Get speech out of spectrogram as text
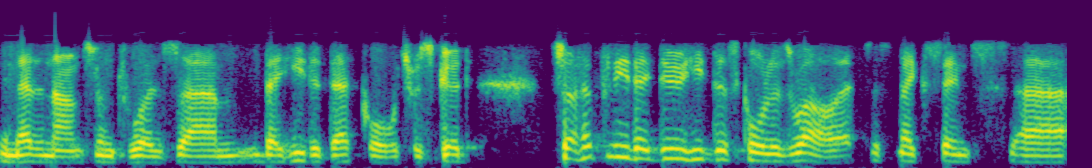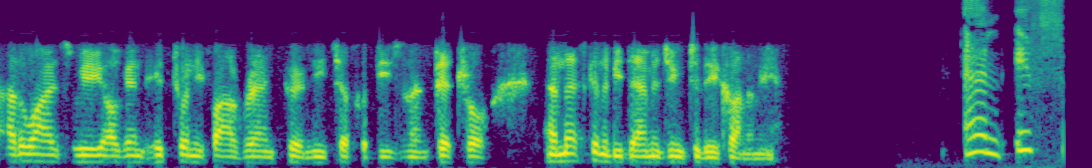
in that announcement was um, they heeded that call, which was good. So hopefully they do heed this call as well. It just makes sense. Uh, otherwise, we are going to hit 25 rand per litre for diesel and petrol, and that's going to be damaging to the economy. And if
